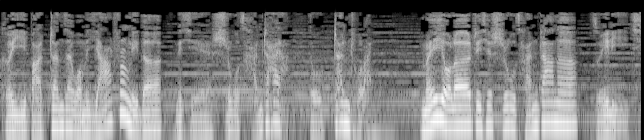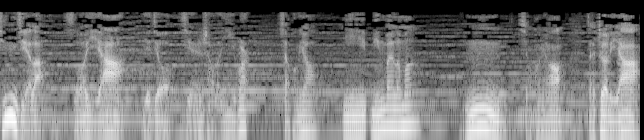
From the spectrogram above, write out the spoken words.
可以把粘在我们牙缝里的那些食物残渣呀都粘出来。没有了这些食物残渣呢，嘴里清洁了，所以呀也就减少了异味。小朋友，你明白了吗？嗯，小朋友。在这里呀，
